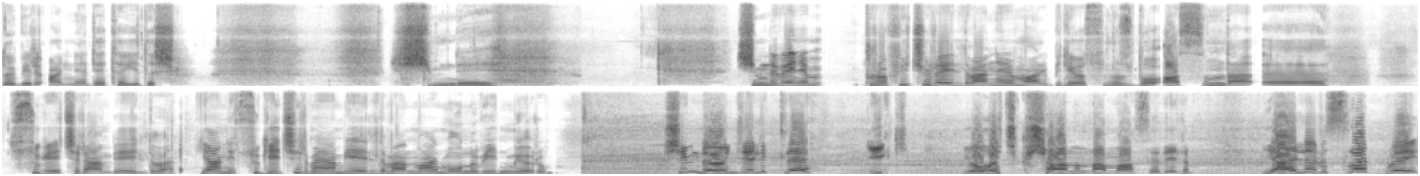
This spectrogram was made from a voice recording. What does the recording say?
da bir anne detayıdır Şimdi şimdi benim Pro Future eldivenlerim var biliyorsunuz. Bu aslında e, su geçiren bir eldiven. Yani su geçirmeyen bir eldiven var mı onu bilmiyorum. Şimdi öncelikle ilk yola çıkış anından bahsedelim. Yerler ıslak ve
